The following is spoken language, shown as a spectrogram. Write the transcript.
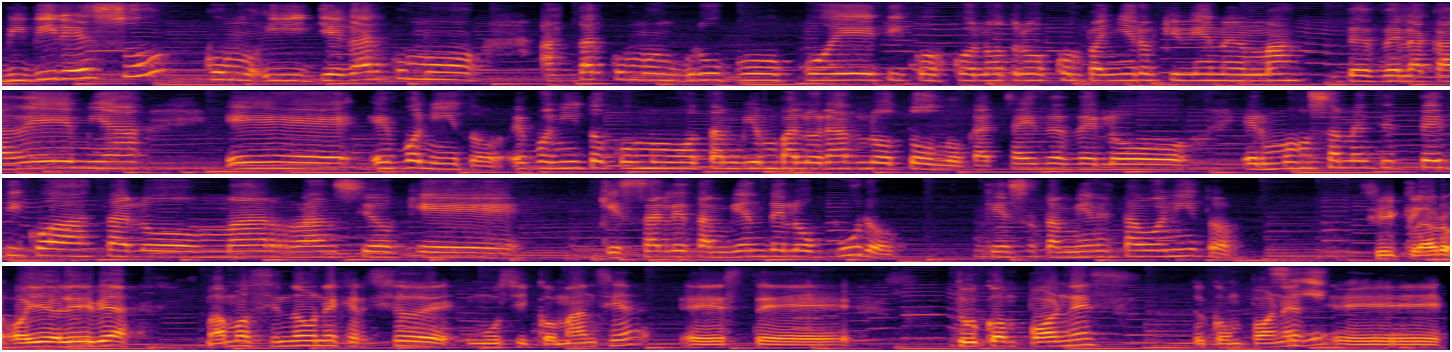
vivir eso como y llegar como a estar como en grupos poéticos con otros compañeros que vienen más desde la academia eh, es bonito, es bonito como también valorarlo todo, ¿cachai? Desde lo hermosamente estético hasta lo más rancio que, que sale también de lo puro que eso también está bonito. Sí, claro. Oye, Olivia, vamos haciendo un ejercicio de musicomancia. Este, tú compones, tú compones. Eh,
